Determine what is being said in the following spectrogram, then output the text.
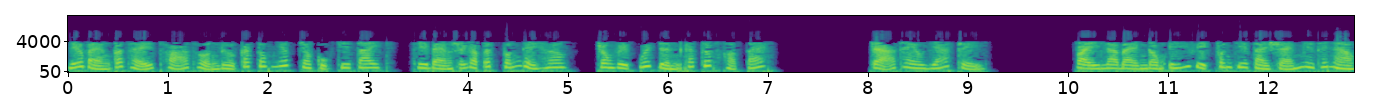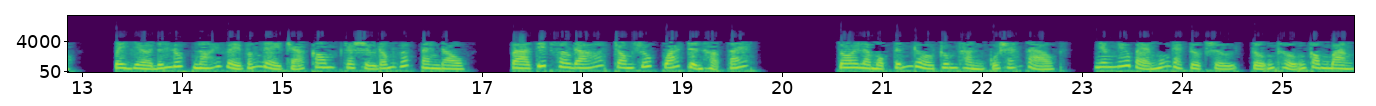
Nếu bạn có thể thỏa thuận được cách tốt nhất cho cuộc chia tay, thì bạn sẽ gặp ít vấn đề hơn trong việc quyết định cách thức hợp tác. Trả theo giá trị Vậy là bạn đồng ý việc phân chia tài sản như thế nào? Bây giờ đến lúc nói về vấn đề trả công cho sự đóng góp ban đầu, và tiếp sau đó trong suốt quá trình hợp tác. Tôi là một tín đồ trung thành của sáng tạo, nhưng nếu bạn muốn đạt được sự tưởng thưởng công bằng,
